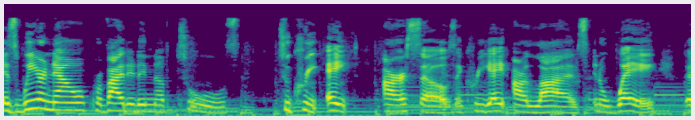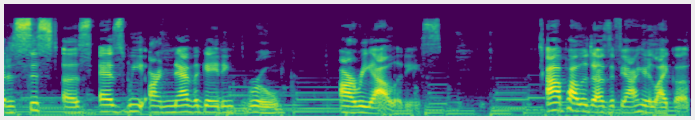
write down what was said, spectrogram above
is we are now provided enough tools to create ourselves and create our lives in a way that assists us as we are navigating through our realities. I apologize if y'all hear like a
